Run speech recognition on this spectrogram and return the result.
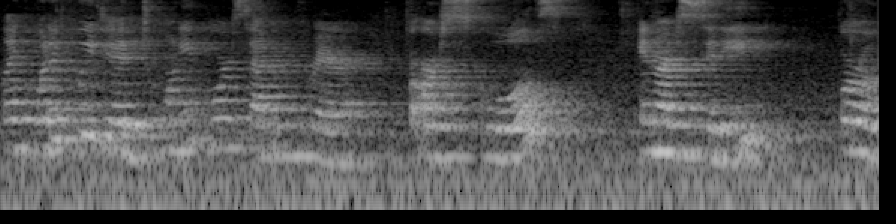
Like, what if we did 24 7 prayer for our schools in our city for a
